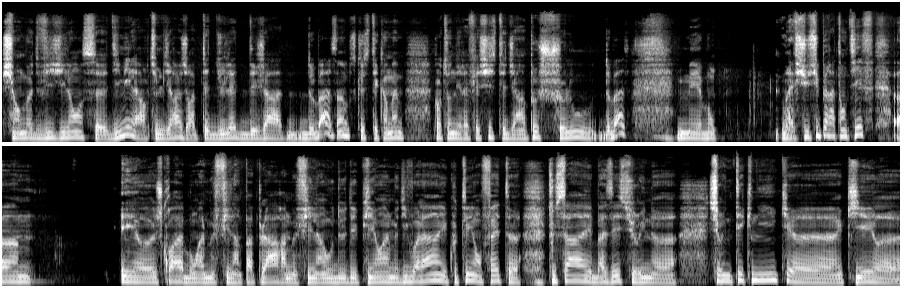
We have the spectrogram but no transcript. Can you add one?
je suis en mode vigilance euh, 10 000. Alors tu me diras, j'aurais peut-être dû l'être déjà de base, hein, parce que c'était quand même, quand on y réfléchit, c'était déjà un peu chelou de base. Mais bon, bref, je suis super attentif. Euh, et euh, je crois, bon, elle me file un paplard, elle me file un ou deux dépliants, elle me dit voilà, écoutez, en fait, euh, tout ça est basé sur une euh, sur une technique euh, qui est euh,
